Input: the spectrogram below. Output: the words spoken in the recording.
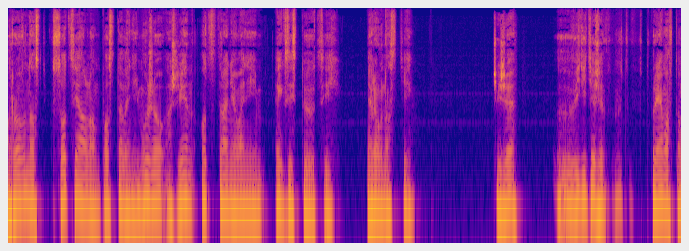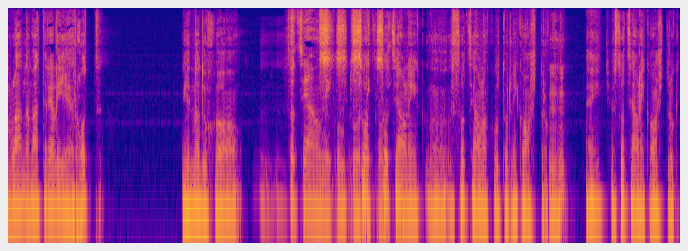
rovnosť v sociálnom postavení mužov a žien odstraňovaním existujúcich nerovností. Čiže e, vidíte, že priamo v tom vládnom materiáli je rod jednoducho sociálny, kultúrny so, sociálny, e, sociálno-kultúrny konštrukt. Uh-huh. Hej, čiže sociálny konštrukt.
